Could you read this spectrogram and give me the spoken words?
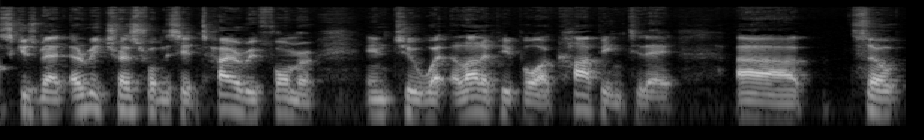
excuse me, I literally transformed this entire reformer into what a lot of people are copying today. Uh, so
